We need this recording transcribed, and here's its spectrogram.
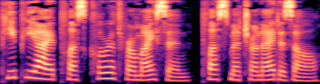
PPI plus clarithromycin plus metronidazole.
